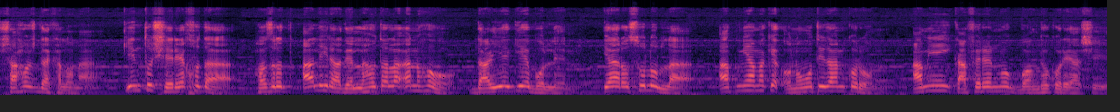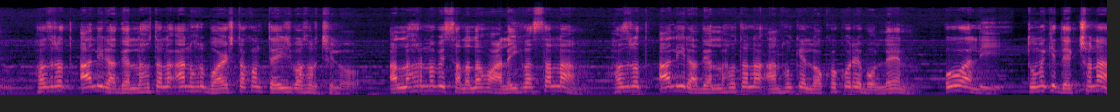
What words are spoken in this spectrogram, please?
সাহস দেখাল না। কিন্তু শেরে খোদা হজরত আলী রাদেল্লাহ তালা আনহু দাঁড়িয়ে গিয়ে বললেন, ইয়া রসুল্লাহ আপনি আমাকে অনুমতি দান করুন, আমি এই কাফেরের মুখ বন্ধ করে আসি। হজরত আলী রাদেল্লাহ তালা আনহুর বয়স তখন তেইশ বছর ছিল। আল্লাহর নবী সাল্লাহ আলহিহাসাল্লাম হজরত আলী রাদে আল্লাহ তালা আনহুকে লক্ষ্য করে বললেন, ও আলী, তুমি কি দেখছ না,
